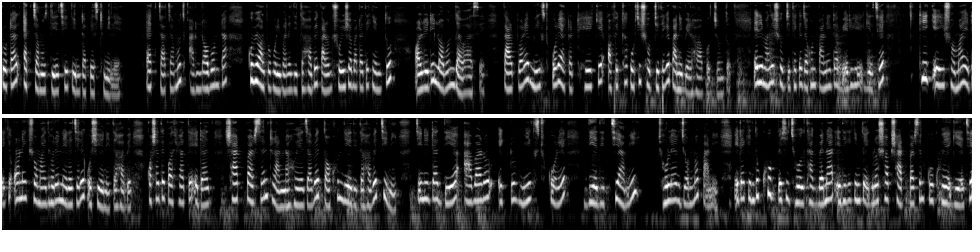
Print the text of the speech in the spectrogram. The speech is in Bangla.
টোটাল এক চামচ দিয়েছি তিনটা পেস্ট মিলে। এক চা চামচ আর লবণটা খুবই অল্প পরিমাণে দিতে হবে কারণ সরিষা বাটাতে কিন্তু অলরেডি লবণ দেওয়া আছে। তারপরে মিক্সড করে একটা ঢেকে অপেক্ষা করছি সবজি থেকে পানি বের হওয়া পর্যন্ত। এরই মাঝে সবজি থেকে যখন পানিটা বেরিয়ে গিয়েছে ঠিক এই সময় এটাকে অনেক সময় ধরে নেড়ে চেড়ে কষিয়ে নিতে হবে। কষাতে কষাতে এটা ষাট পারসেন্ট রান্না হয়ে যাবে, তখন দিয়ে দিতে হবে চিনি। চিনিটা দিয়ে আবারও একটু মিক্সড করে দিয়ে দিচ্ছি আমি ঝোলের জন্য পানি। এটা কিন্তু খুব বেশি ঝোল থাকবে না। আর এদিকে কিন্তু এগুলো সব ষাট পারসেন্ট কুক হয়ে গিয়েছে,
